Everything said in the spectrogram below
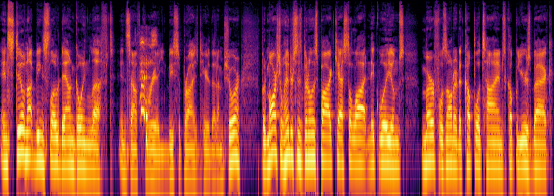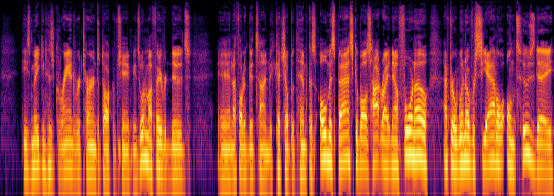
and still not being slowed down going left in South Korea. You'd be surprised to hear that, I'm sure. But Marshall Henderson's been on this podcast a lot. Nick Williams, Murph was on it a couple of times, a couple years back. He's making his grand return to Talk of Champions. One of my favorite dudes. And I thought a good time to catch up with him because Ole Miss basketball is hot right now, 4 0 after a win over Seattle on Tuesday.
